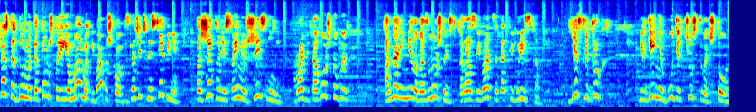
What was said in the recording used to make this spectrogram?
Часто думает о том, что ее мама и бабушка в значительной степени пожертвовали своими жизнями ради того, чтобы она имела возможность развиваться как фигуристка. Если вдруг Евгения будет чувствовать, что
